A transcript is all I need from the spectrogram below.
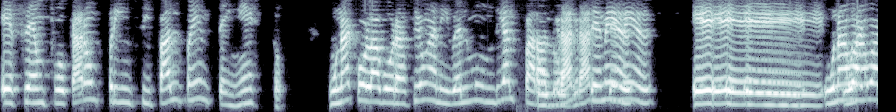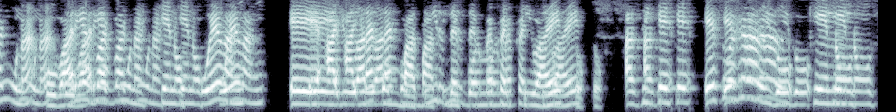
eh, se enfocaron principalmente en esto una colaboración a nivel mundial para lograr, tener, eh, eh, una, vacuna, o varias, vacunas, que nos, puedan eh, ayudar, a combatir, de forma efectiva esto. Así, que, eso, es algo que, nos,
